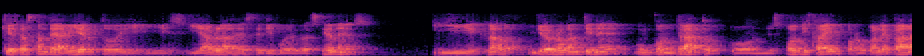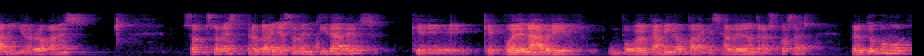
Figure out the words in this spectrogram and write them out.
que es bastante abierto y, habla de este tipo de cuestiones. Y claro, Joe Rogan tiene un contrato con Spotify, por lo cual le pagan, y Joe Rogan es. Son, pero claro, ya son entidades que, pueden abrir un poco el camino para que se hable de otras cosas. Pero tú, como,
